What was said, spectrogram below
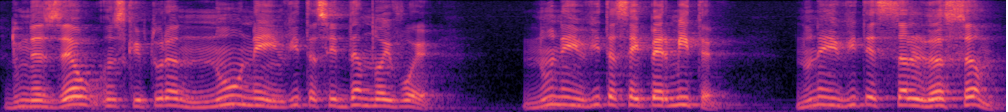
Dumnezeu în Scriptură nu ne invită să-i dăm noi voie. Nu ne invită să-i permitem. Nu ne invită să-l lăsăm.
